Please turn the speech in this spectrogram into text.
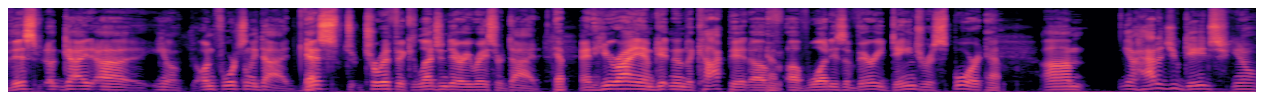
This uh, guy, uh, you know, unfortunately died. Yep. This t- terrific, legendary racer died. Yep. And here I am getting in the cockpit of of what is a very dangerous sport. Yep. Um, you know, how did you gauge, you know,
